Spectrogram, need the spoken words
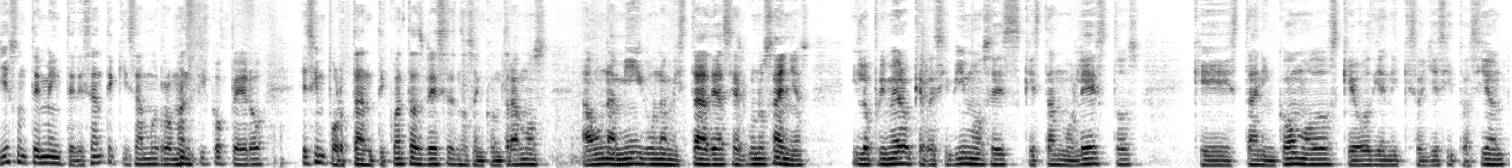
Y es un tema interesante, quizá muy romántico, pero es importante. ¿Cuántas veces nos encontramos a un amigo, una amistad de hace algunos años y lo primero que recibimos es que están molestos, que están incómodos, que odian X o Y situación?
